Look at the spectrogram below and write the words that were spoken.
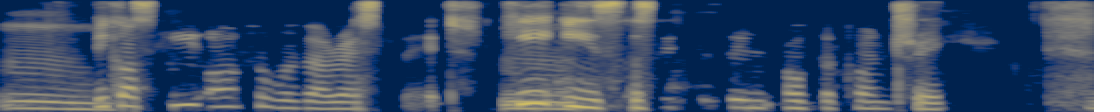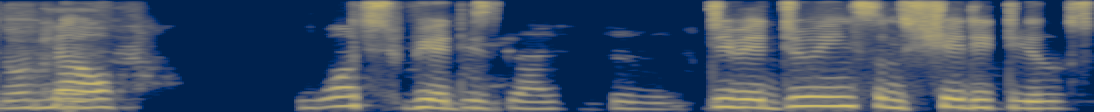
Mm. because he also was arrested. Mm. He is a citizen of the country. Okay. Now, what were these guys doing? They were doing some shady deals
